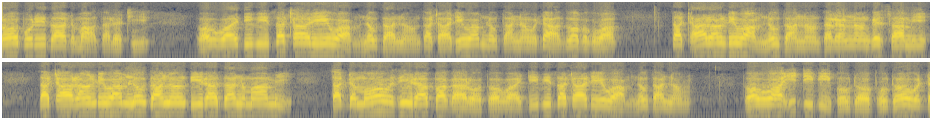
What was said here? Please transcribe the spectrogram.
ရောပုရိသဓမ္မတရတိသောဘဝတိပိသတ္ထာရေဝမနုဿာနံသတ္ထာဒေဝမနုဿာနံဝတ္တသောဘဂဝါသတ္ထာရံဒေဝမနုဿာနံတရဏံကိသာမိသတ္ထာရံဒေဝမနုဿာနံသီရသနမမိ တတမောဝစီရာဘဂရောသောဝါဣတိပိသတ္ထာဒေဝမနုဿာနံသောဘဝဣတိပိဗုဒ္ဓောဗုဒ္ဓောဝတ္တ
